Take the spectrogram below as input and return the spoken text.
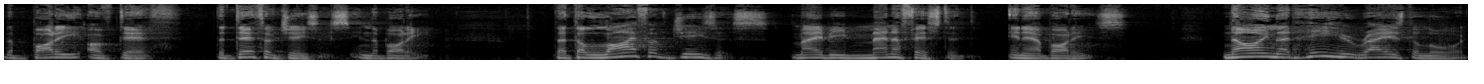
the body of death, the death of Jesus in the body, that the life of Jesus may be manifested in our bodies, knowing that He who raised the Lord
